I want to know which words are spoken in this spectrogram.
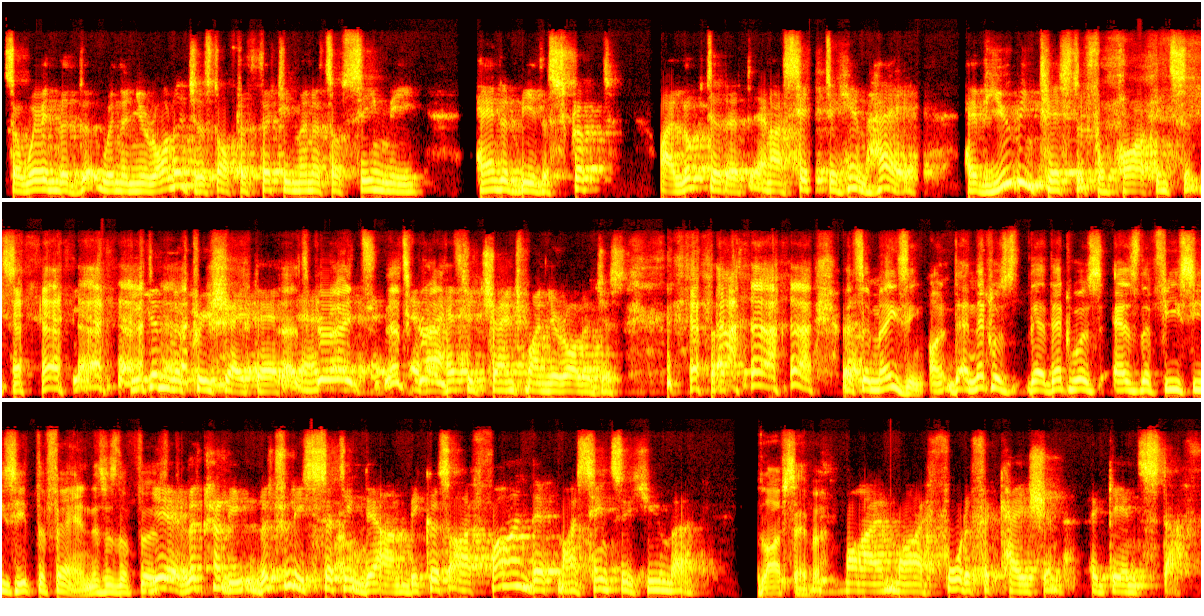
So when the when the neurologist, after 30 minutes of seeing me, handed me the script, I looked at it and I said to him, "Hey, have you been tested for Parkinson's? he, he didn't appreciate that. That's and, great. That's and great. I had to change my neurologist. But, That's amazing. And that was that, that was as the feces hit the fan. This is the first. Yeah, literally, literally sitting down because I find that my sense of humor, lifesaver, my my fortification against stuff.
